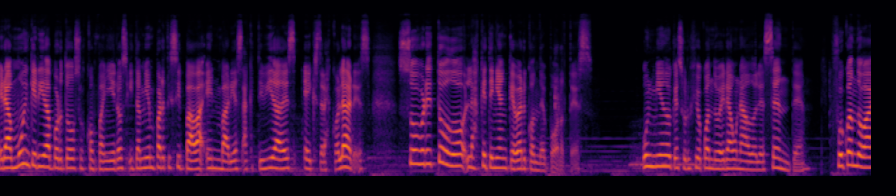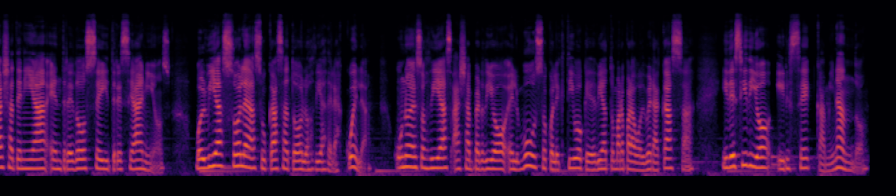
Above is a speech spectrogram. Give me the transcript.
Era muy querida por todos sus compañeros y también participaba en varias actividades extraescolares, sobre todo las que tenían que ver con deportes. Un miedo que surgió cuando era una adolescente. Fue cuando Aya tenía entre 12 y 13 años. Volvía sola a su casa todos los días de la escuela. Uno de esos días Aya perdió el bus o colectivo que debía tomar para volver a casa y decidió irse caminando.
